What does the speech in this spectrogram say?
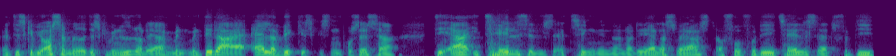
Altså, det skal vi også have med, og det skal vi nyde, når det er. Men, men det, der er allervigtigst i sådan en proces her, det er i talesættelse af tingene, når, når det er allersværest, at få, få det i talesat, fordi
